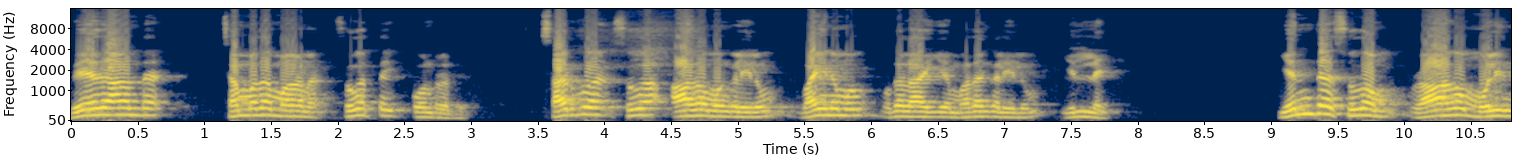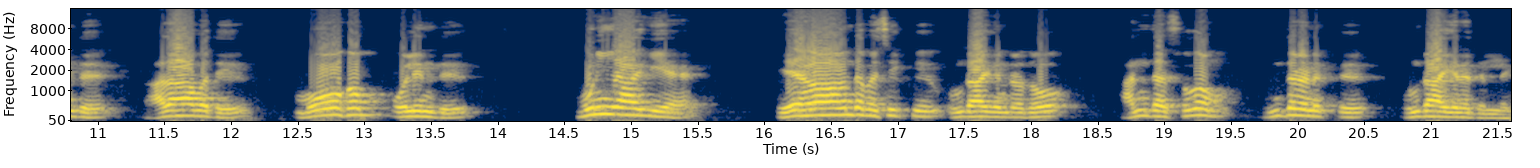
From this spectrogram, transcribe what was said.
வேதாந்த சம்மதமான சுகத்தை போன்றது. சர்வ சுக ஆகமங்களிலும் வைணவம் முதலாகிய மதங்களிலும் இல்லை. எந்த சுகம் ராகம் ஒளிந்து அதாவது மோகம் ஒளிந்து முனியாகிய ஏகாந்த வசிக்கு உண்டாகின்றதோ அந்த சுகம் இந்திரனுக்கு உண்டாகிறதில்லை.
